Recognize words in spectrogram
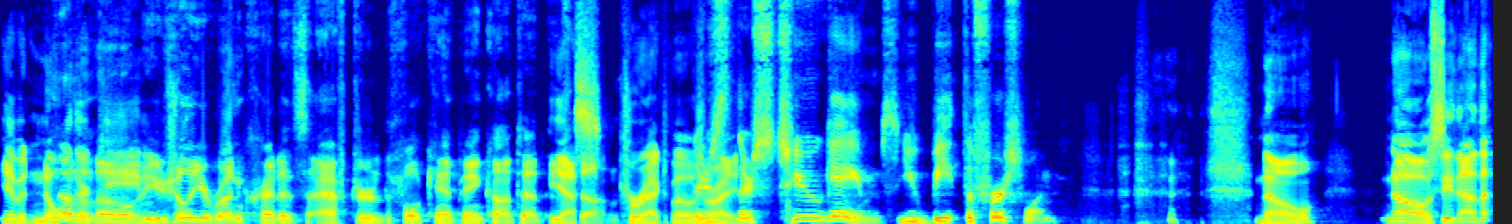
Yeah, but no, No, other no, no. game. Usually, you run credits after the full campaign content is yes, done. correct. Bo was There's right. there's two games. You beat the first one. No, no. See now that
